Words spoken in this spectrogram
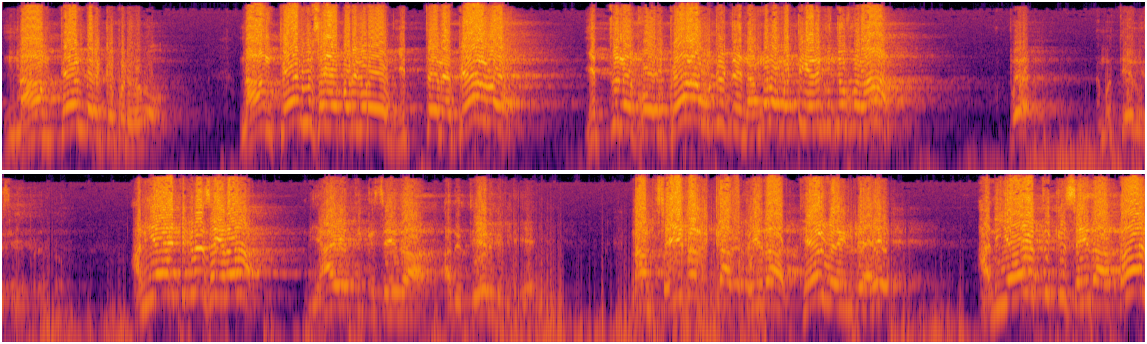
நாம் தேர்ந்தெடுக்கப்படுகிறோம். நாம் தேர்வு செய்யப்படுகிறோம். இத்தனை பேர் இத்தனை கோடி பேரை விட்டுட்டு நம்மளை மட்டும் எதுக்கு தூக்குறான்? அப்ப நம்ம தேர்வு செய்யப்படுகிறோம். அநியாயத்துக்கு செய்யலாம் நியாயத்துக்கு செய்தா அது தேர்வு இல்லையே. நாம் செய்ததற்காக செய்தால் தேர்வு இல்லை. அநியாயத்துக்கு செய்தால்தான்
